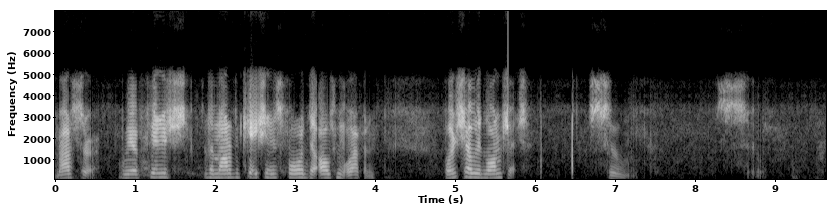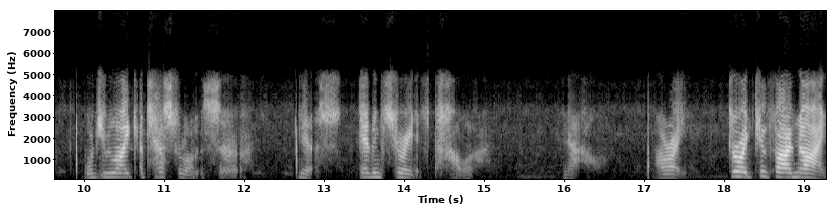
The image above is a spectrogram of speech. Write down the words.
Master, we have finished the modifications for the ultimate weapon. When shall we launch it? Soon. Soon. Would you like a test run, sir? Yes. Demonstrate its power. Now. Alright. Droid 259,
